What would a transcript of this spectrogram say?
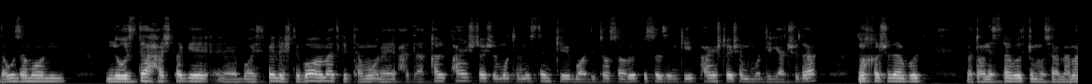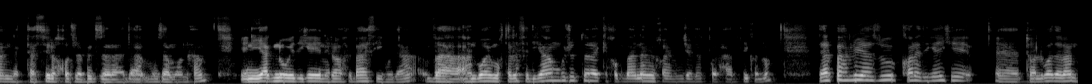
در زمان 19 هشتگ با اسپل اشتباه آمد که حداقل 5 تاشون ما تونستیم که با دیتا ثابت بسازیم که 5 تاشون مدیریت شده. داخل شده بود و تانسته بود که مسلما تاثیر خود را بگذاره در زمان هم. یعنی یک نوع دیگه یعنی راه بحثی بوده و انواع مختلف دیگه هم وجود داره که خب من نمی‌خوایم اینجا پر حرفی کنم. در پهلوی از او کار دیگه ای که طالبا دارن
